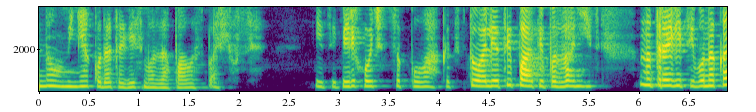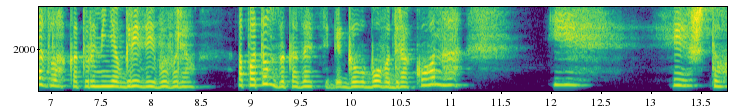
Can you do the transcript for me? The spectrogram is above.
Но у меня куда-то весь мой запал испарился. И теперь хочется плакать, в туалет и папе позвонить, натравить его на козла, который меня в грязи вывалил, а потом заказать себе голубого дракона и... и что?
